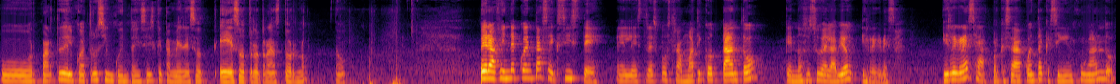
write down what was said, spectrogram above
por parte del 456, que también eso es otro trastorno, ¿no? Pero a fin de cuentas existe el estrés postraumático tanto que no se sube al avión y regresa. Y regresa porque se da cuenta que siguen jugando.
